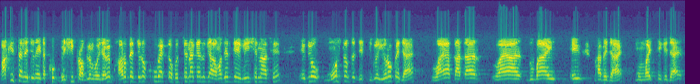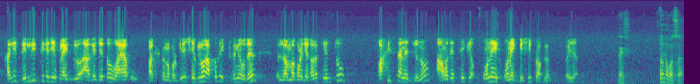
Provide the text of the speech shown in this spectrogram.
পাকিস্তানের জন্য এটা খুব বেশি প্রবলেম হয়ে যাবে। ভারতের জন্য খুব একটা হচ্ছে না কেন কি আমাদের যে এভিয়েশন আছে এগুলো মোস্ট অফ দ্য যেগুলো ইউরোপে যায় ওয়ায়া কাতার ওয়ায়া দুবাই এইভাবে যায়, মুম্বাই থেকে যায়, খালি দিল্লির থেকে যে ফ্লাইটগুলো আগে যেত ওয়ায়া পাকিস্তান উপর দিয়ে, সেগুলো এখন একটুখানি ওদের লম্বা করে যেতে। হবে কিন্তু পাকিস্তানের জন্য আমাদের থেকে অনেক অনেক বেশি প্রবলেম হয়ে যাবে। বেশ, ধন্যবাদ স্যার।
